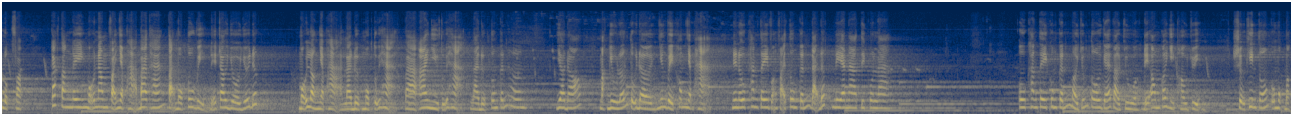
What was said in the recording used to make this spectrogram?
luật Phật, các tăng ni mỗi năm phải nhập hạ 3 tháng tại một tu viện để trao dồi giới đức. Mỗi lần nhập hạ là được một tuổi hạ và ai nhiều tuổi hạ là được tôn kính hơn. Do đó, mặc dù lớn tuổi đời nhưng vì không nhập hạ nên Ukhanti vẫn phải tôn kính đại đức Niana Tikola. Ukhanti cung kính mời chúng tôi ghé vào chùa để ông có dịp hầu chuyện. Sự khiêm tốn của một bậc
